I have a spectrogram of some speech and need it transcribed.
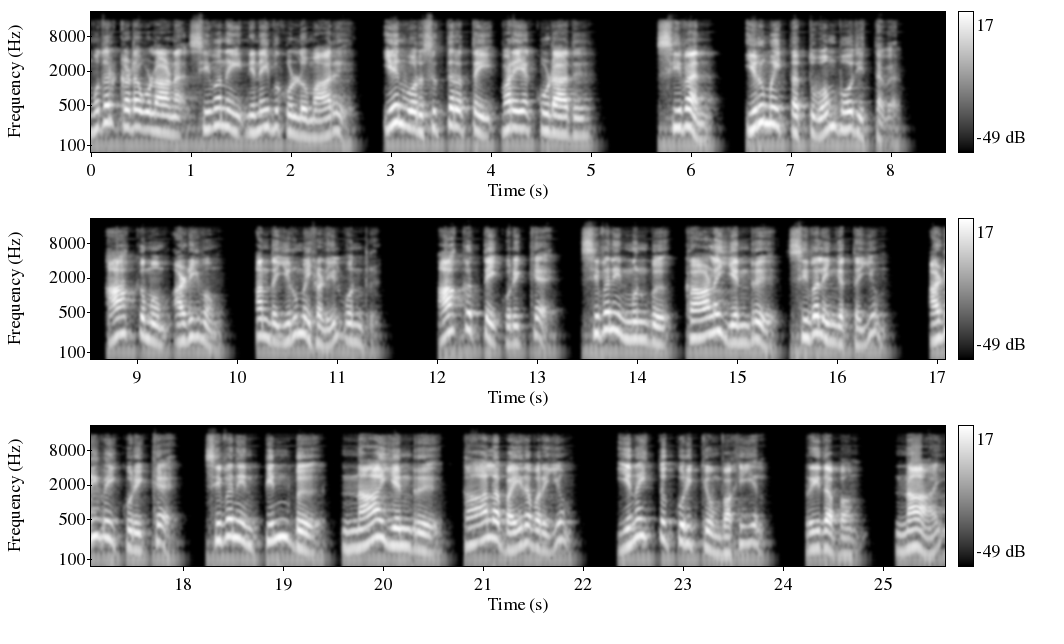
முதற்கடவுளான சிவனை நினைவு கொள்ளுமாறு ஏன் ஒரு சித்திரத்தை வரையக்கூடாது? சிவன் இருமை தத்துவம் போதித்தவர். ஆக்கமும் அழிவும் அந்த இருமைகளில் ஒன்று. ஆக்கத்தை குறிக்க சிவனின் முன்பு காளை என்று சிவலிங்கத்தையும் அழிவை குறிக்க சிவனின் பின்பு நா என்று கால பைரவரையும் இணைத்து குறிக்கும் வகையில் ரிதபம் நாய்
